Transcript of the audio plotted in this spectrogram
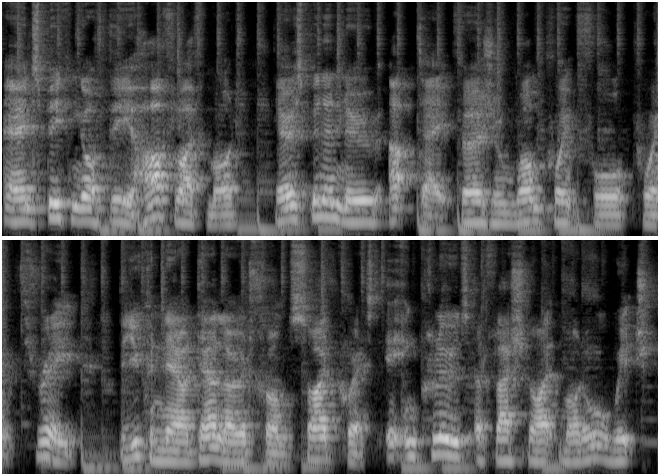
And speaking of the Half-Life mod, there has been a new update, version 1.4.3, that you can now download from SideQuest. It includes a flashlight model, which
